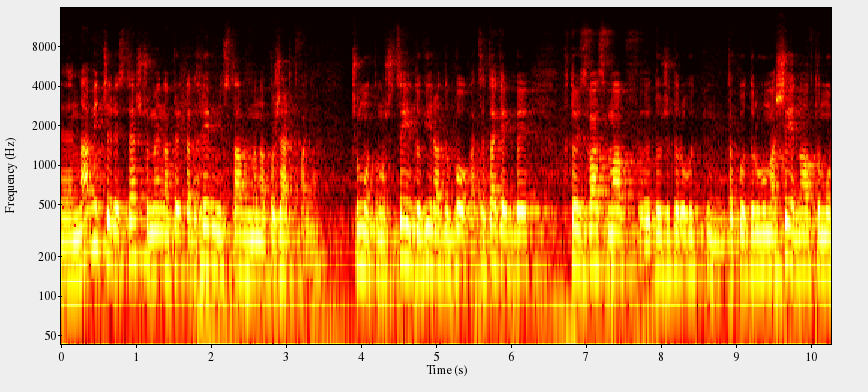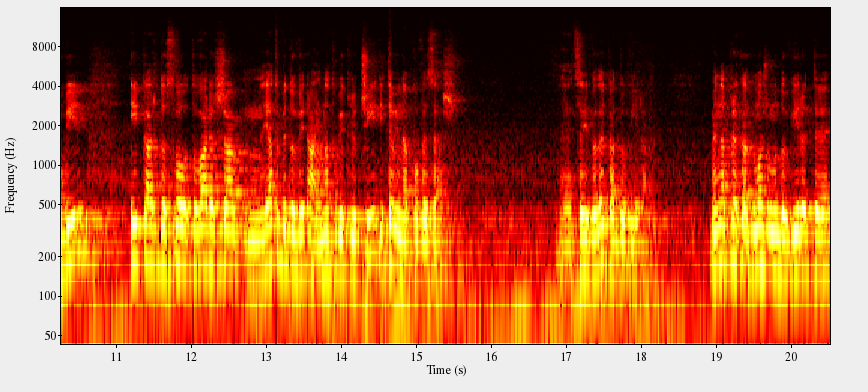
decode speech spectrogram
Е, Навіть через те, що ми, наприклад, гривню ставимо на пожертвування. Чому? Тому що це є довіра до Бога. Це так, якби хтось з вас мав дуже дорогу, таку дорогу машину, автомобіль, і каже до свого товариша, я тобі довіряю, на тобі ключі, і ти мене повезеш. Е, Це є велика довіра. Ми, наприклад, можемо довірити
